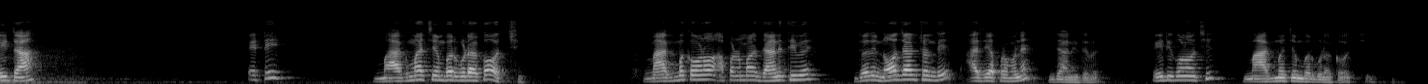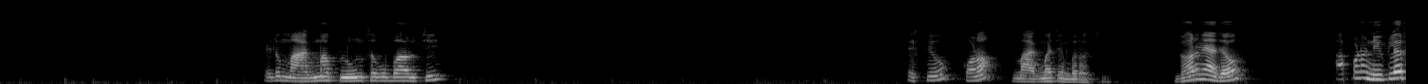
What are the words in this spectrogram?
ଏଇଟା ଏଠି ମାଗ୍ମା ଚେମ୍ବର ଗୁଡ଼ାକ ଅଛି ମାଗ୍ମା କ'ଣ ଆପଣମାନେ ଜାଣିଥିବେ ଯଦି ନ ଜାଣିଛନ୍ତି ଆଜି ଆପଣମାନେ ଜାଣିଦେବେ ଏଇଠି କ'ଣ ଅଛି ମାଗ୍ମା ଚେମ୍ବର ଗୁଡ଼ାକ ଅଛି ଏଠୁ ମାଗ୍ମା ପ୍ଲୁମ୍ ସବୁ ବାହାରୁଛି ଏସବୁ କ'ଣ ମାଗ୍ମା ଚେମ୍ବର ଅଛି ଧରି ନିଆଯାଉ ଆପଣ ନ୍ୟୁକ୍ଲିୟର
